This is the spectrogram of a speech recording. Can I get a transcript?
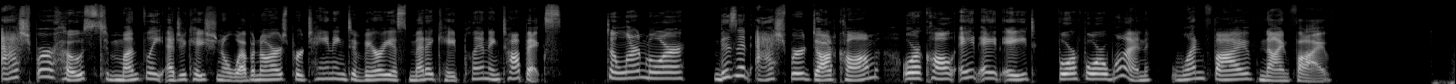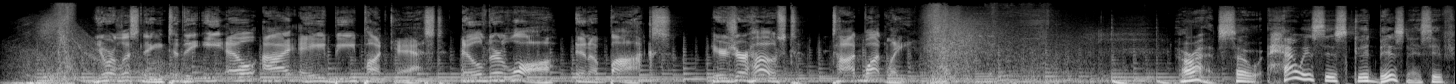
Ashbur hosts monthly educational webinars pertaining to various Medicaid planning topics. To learn more, visit ashbur.com or call 888 441 1595. You're listening to the ELIAB podcast, Elder Law in a Box. Here's your host, Todd Whatley. All right. So, how is this good business if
